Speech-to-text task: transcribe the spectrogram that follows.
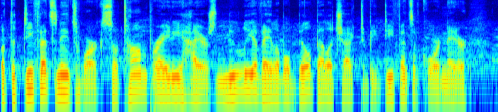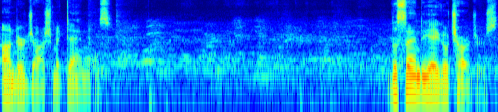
but the defense needs work, so Tom Brady hires newly available Bill Belichick to be defensive coordinator under Josh McDaniels. The San Diego Chargers.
